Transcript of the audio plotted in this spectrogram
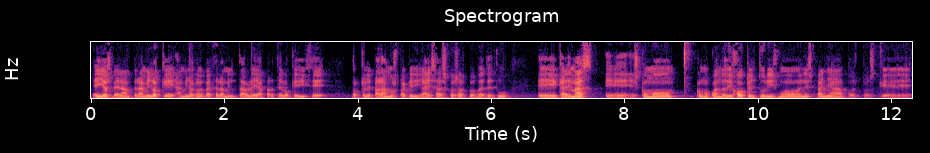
ellos verán. Pero a mí lo que a mí lo que me parece lamentable, aparte de lo que dice, porque le pagamos para que diga esas cosas, pues fíjate tú, eh, que además eh, es como, como cuando dijo que el turismo en España, pues, pues que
